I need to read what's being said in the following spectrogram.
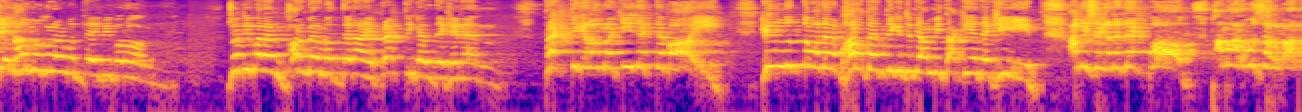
সেই ধর্মগুলোর মধ্যে এই বিবরণ। যদি বলেন ধর্মের মধ্যে নাই প্র্যাকটিক্যাল দেখে নেন। প্র্যাকটিক্যাল আমরা কি দেখতে পাই? হিন্দুত্ববাদের ভারতের দিকে যদি আমি তাকিয়ে দেখি, আমি সেখানে দেখব, আমার মুসলমান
